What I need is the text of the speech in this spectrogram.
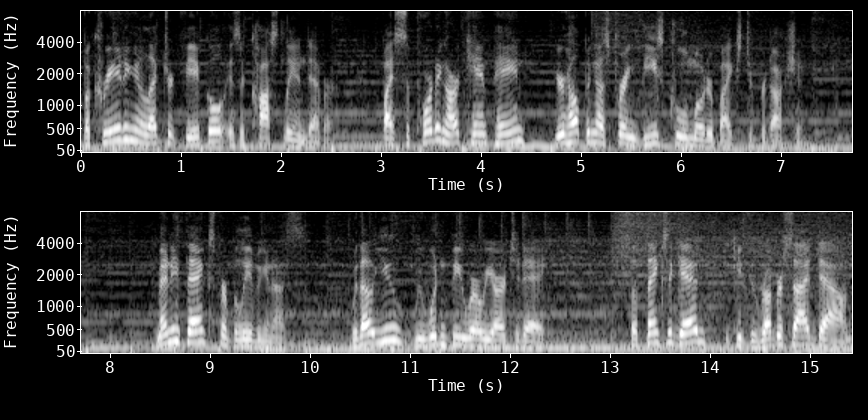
But creating an electric vehicle is a costly endeavor. By supporting our campaign, you're helping us bring these cool motorbikes to production. Many thanks for believing in us. Without you, we wouldn't be where we are today. So thanks again and keep the rubber side down.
